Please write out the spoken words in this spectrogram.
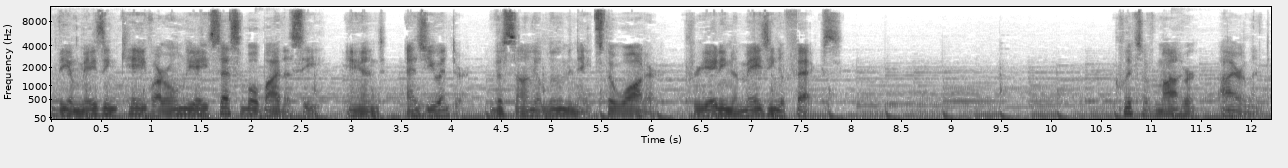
The amazing cave are only accessible by the sea, and, as you enter, the sun illuminates the water, creating amazing effects. Cliffs of Moher, Ireland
